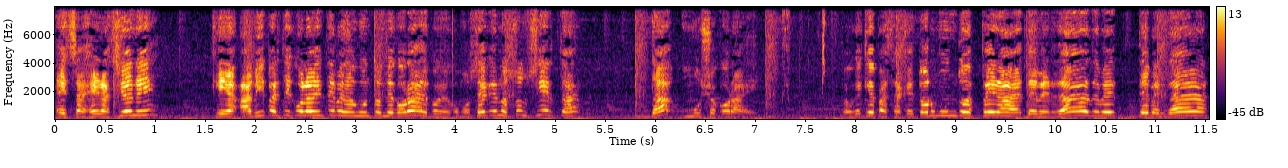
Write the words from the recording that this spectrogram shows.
exageraciones que a mí particularmente me dan un montón de coraje, porque como sé que no son ciertas, da mucho coraje. Porque ¿qué pasa? Que todo el mundo espera, de verdad, de, ver- de verdad,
